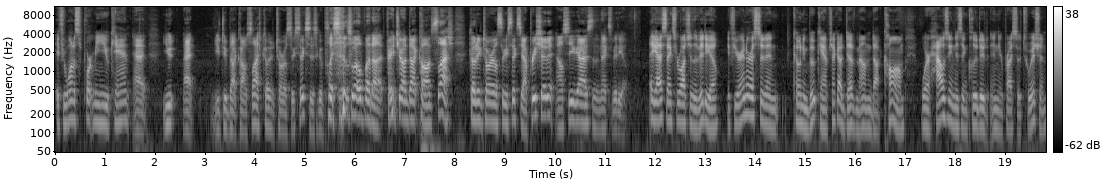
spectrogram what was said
if you want to support me, you can at you at youtube.com slash coding tutorial 360 is a good place as well but uh patreon.com slash coding tutorial 360 i appreciate it and i'll see you guys in the next video hey guys thanks for watching the video if you're interested in coding bootcamp check out devmountain.com where housing is included in your price of tuition.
